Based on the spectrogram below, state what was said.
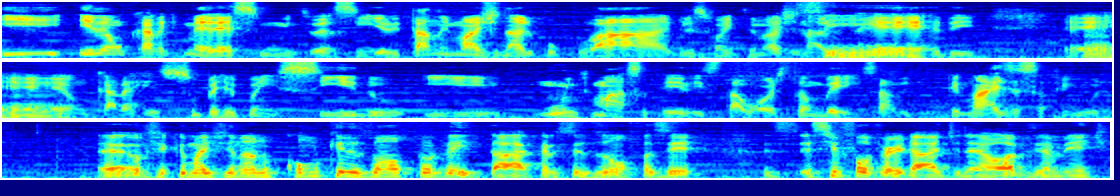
E ele é um cara que merece muito, assim. Ele tá no imaginário popular, principalmente no imaginário Sim. nerd. É, Uhum. é um cara super reconhecido e muito massa ter ele em Star Wars também, sabe? Ter mais essa figura. É, eu fico imaginando como que eles vão aproveitar, cara, se eles vão fazer, se for verdade, né, obviamente,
